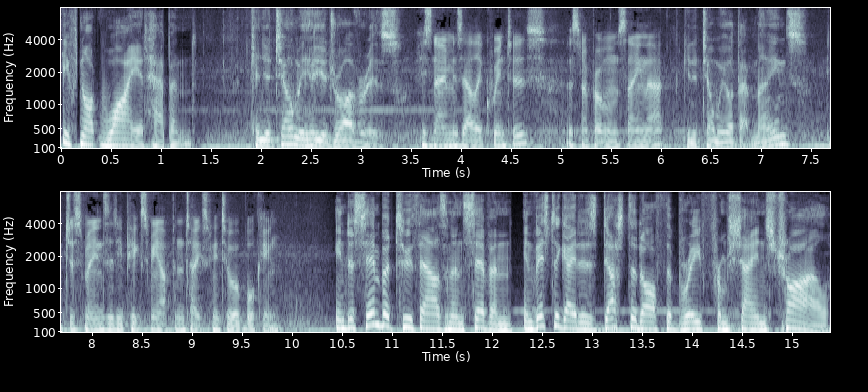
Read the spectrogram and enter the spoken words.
if not why it happened. Can you tell me who your driver is? His name is Alec Winters. There's no problem saying that. Can you tell me what that means? It just means that he picks me up and takes me to a booking. In December 2007, investigators dusted off the brief from Shane's trial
